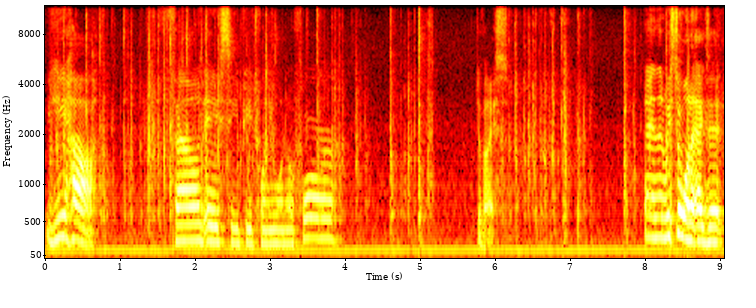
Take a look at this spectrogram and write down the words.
Yeehaw! Found a CP2104 device. And then we still want to exit,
